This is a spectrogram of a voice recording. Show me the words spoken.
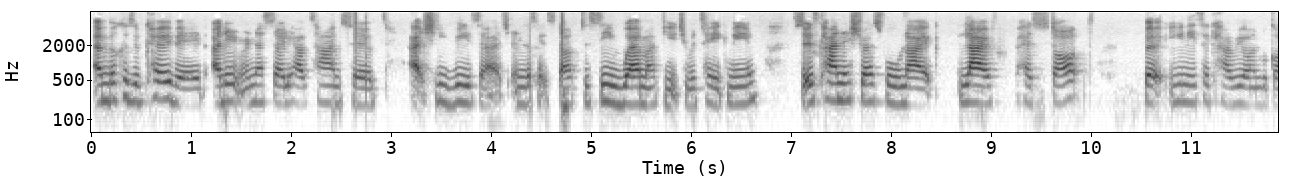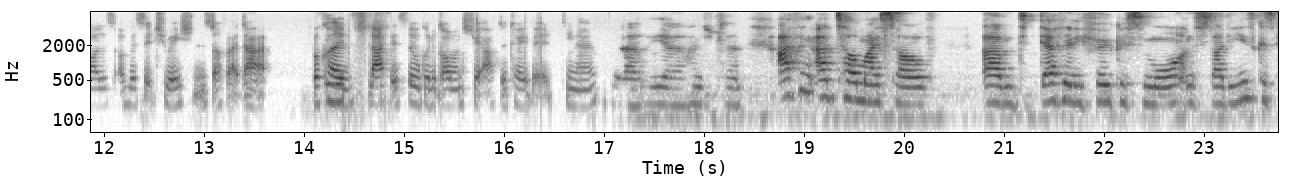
And because of COVID, I didn't necessarily have time to actually research and look at stuff to see where my future would take me. So it's kind of stressful. Like life has stopped, but you need to carry on regardless of the situation and stuff like that because life is still going to go on straight after COVID, you know? Yeah, yeah, hundred percent. I think I'd tell myself um, to definitely focus more on the studies because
